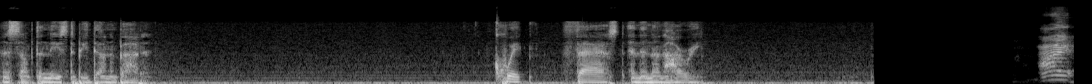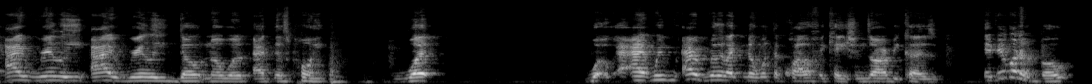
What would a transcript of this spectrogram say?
And something needs to be done about it. Quick, fast, and in a hurry. I I really I really don't know what at this point what what I we I really like to know what the qualifications are because if you're going to vote,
